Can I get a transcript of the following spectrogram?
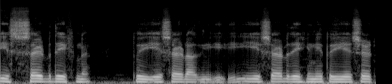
इस साइड देखना तो ये साइड आ गई। ये साइड देखनी तो ये साइड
